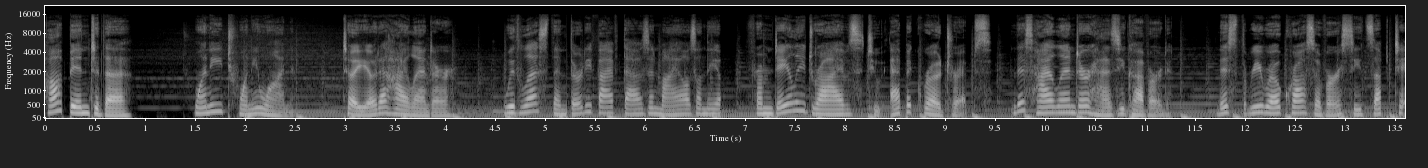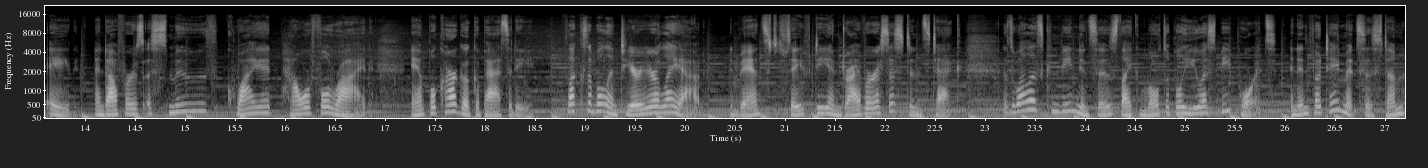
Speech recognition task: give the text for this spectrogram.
Hop into the 2021 Toyota Highlander. With less than 35,000 miles on the from daily drives to epic road trips, this Highlander has you covered. This three-row crossover seats up to eight and offers a smooth, quiet, powerful ride, ample cargo capacity, flexible interior layout, advanced safety and driver assistance tech, as well as conveniences like multiple USB ports, an infotainment system,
